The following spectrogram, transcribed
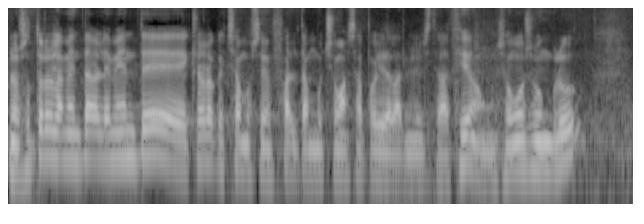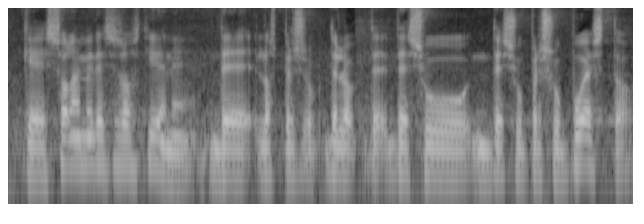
Nosotros lamentablemente, claro que echamos en falta mucho más apoyo de la Administración. Somos un club que solamente se sostiene de, su, su presupuesto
